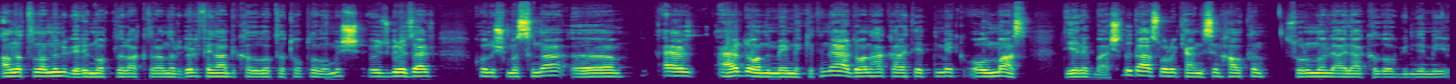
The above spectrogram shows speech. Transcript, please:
anlatılanlara göre, notları aktaranlara göre fena bir kalabalıkta toplamamış. Özgür Özel konuşmasına e, er, Erdoğan'ın memleketinde Erdoğan'a hakaret etmek olmaz diyerek başladı. Daha sonra kendisinin halkın sorunlarıyla alakalı o gündemi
